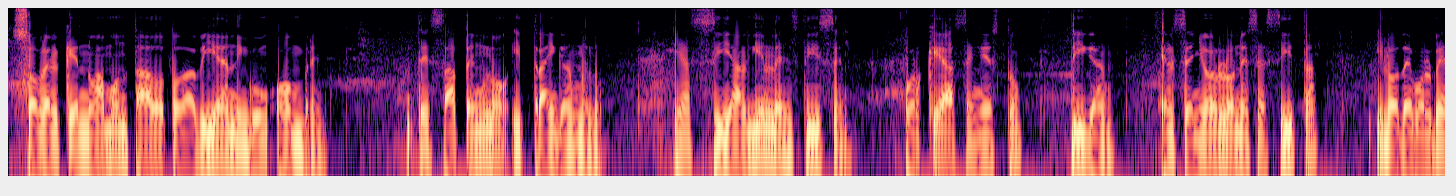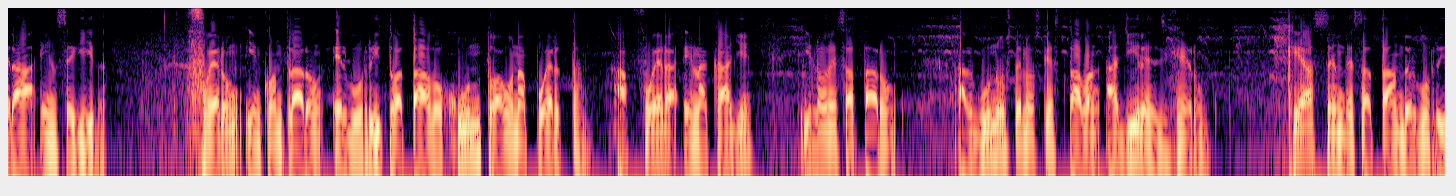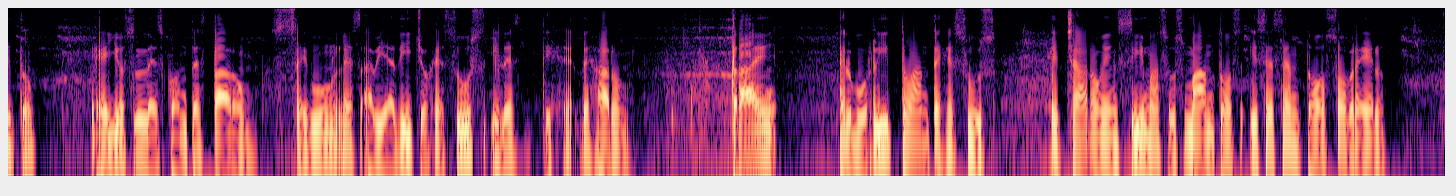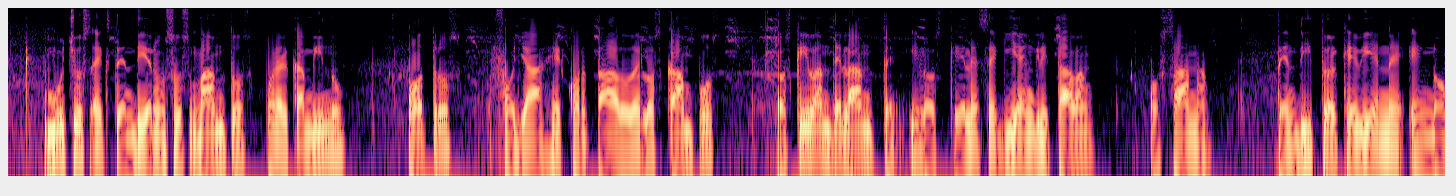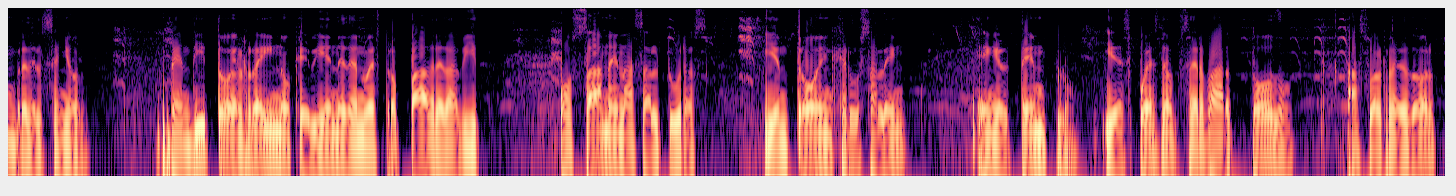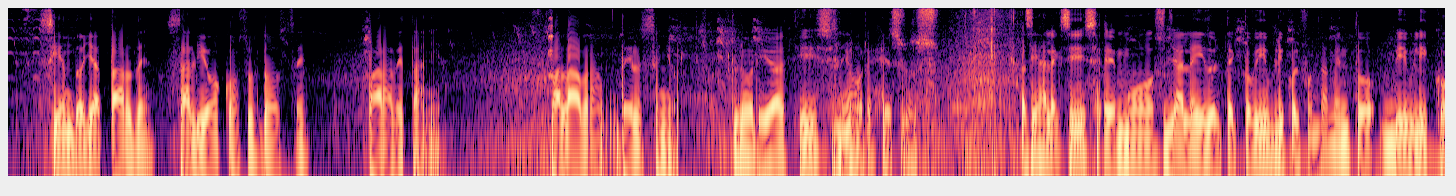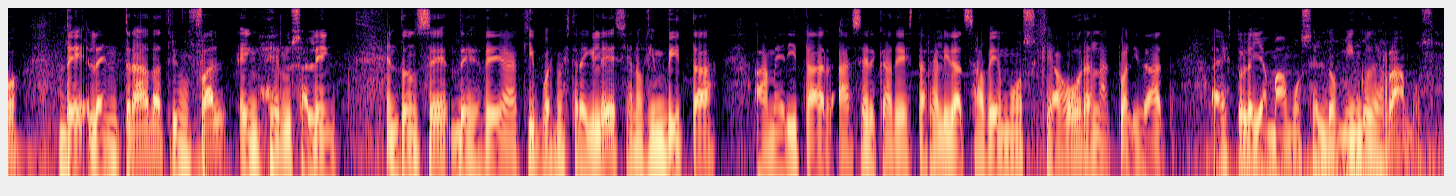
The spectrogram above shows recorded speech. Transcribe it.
sobre el que no ha montado todavía ningún hombre. Desátenlo y tráiganmelo. Y así alguien les dice, ¿por qué hacen esto? Digan, el Señor lo necesita y lo devolverá enseguida. Fueron y encontraron el burrito atado junto a una puerta, afuera en la calle, y lo desataron. Algunos de los que estaban allí les dijeron, ¿qué hacen desatando el burrito? Ellos les contestaron, según les había dicho Jesús, y les dejaron. Traen el burrito ante Jesús. Echaron encima sus mantos y se sentó sobre él. Muchos extendieron sus mantos por el camino, otros follaje cortado de los campos. Los que iban delante y los que le seguían gritaban, Osana, bendito el que viene en nombre del Señor. Bendito el reino que viene de nuestro Padre David. Osana en las alturas. Y entró en Jerusalén, en el templo, y después de observar todo a su alrededor, siendo ya tarde, salió con sus doce para Betania. Palabra del Señor. Gloria a ti, Señor Jesús. Así es, Alexis, hemos ya leído el texto bíblico, el fundamento bíblico de la entrada triunfal en Jerusalén. Entonces, desde aquí, pues nuestra iglesia nos invita a meditar acerca de esta realidad. Sabemos que ahora, en la actualidad, a esto le llamamos el Domingo de Ramos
